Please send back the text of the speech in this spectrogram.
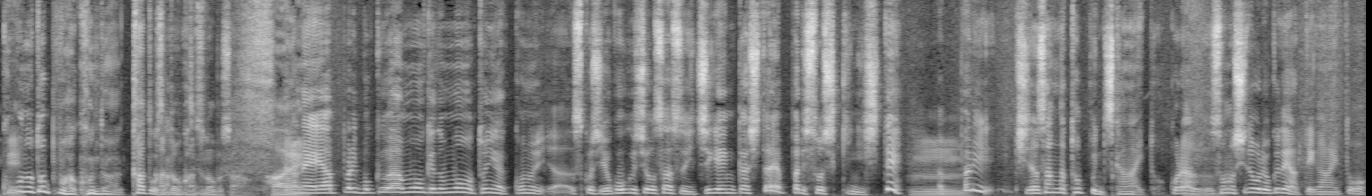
ここのトップは今度は加藤さん、加藤勝信さん、はい、だからねやっぱり僕は思うけどもとにかくこの少し横串を刺す一元化したやっぱり組織にしてやっぱり岸田さんがトップにつかないとこれはその指導力でやっていかないと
